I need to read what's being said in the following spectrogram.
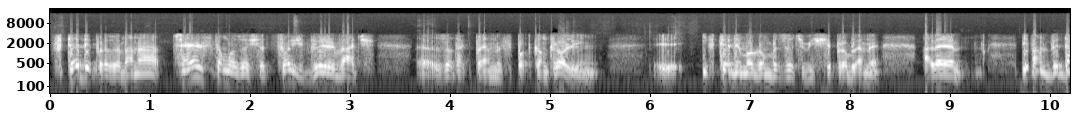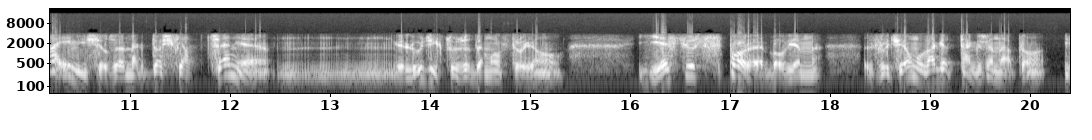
wtedy, proszę pana, często może się coś wyrwać, e, że tak powiem, spod kontroli e, i wtedy mogą być rzeczywiście problemy. Ale wie pan, wydaje mi się, że jednak doświadczenie mm, ludzi, którzy demonstrują, jest już spore, bowiem zwróciłem uwagę także na to i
